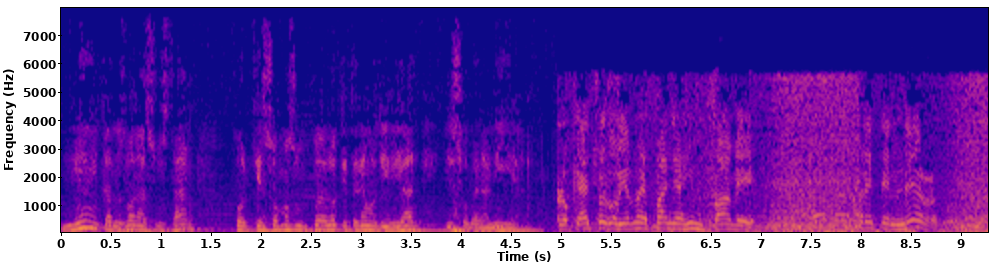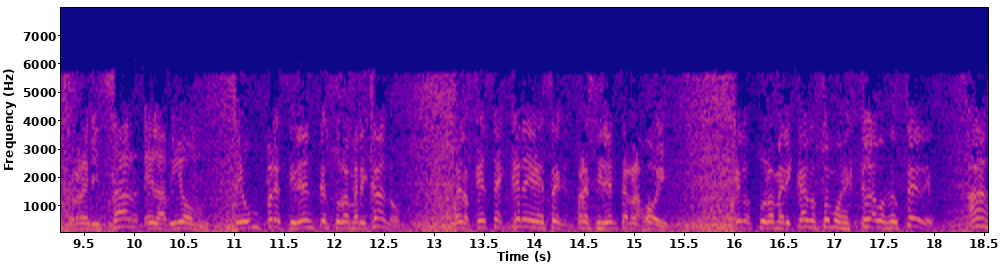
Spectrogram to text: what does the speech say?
nunca nos van a asustar porque somos un pueblo que tenemos dignidad y soberanía. Lo que ha hecho el gobierno de España es infame. Pretender revisar el avión de un presidente suramericano. Bueno, ¿qué se cree ese presidente Rajoy? ¿Que los suramericanos somos esclavos de ustedes? ¿Ah?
